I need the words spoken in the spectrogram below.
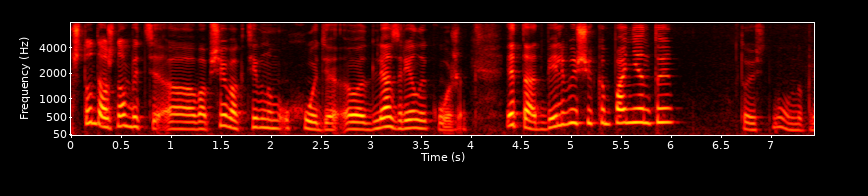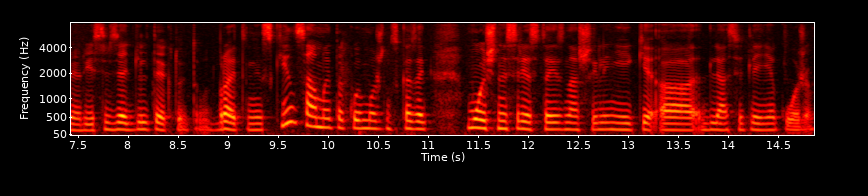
Что должно быть э, вообще в активном уходе э, для зрелой кожи? Это отбеливающие компоненты, то есть, ну, например, если взять гельтек, то это вот Brightening Skin, самый такой, можно сказать, мощное средство из нашей линейки э, для осветления кожи.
